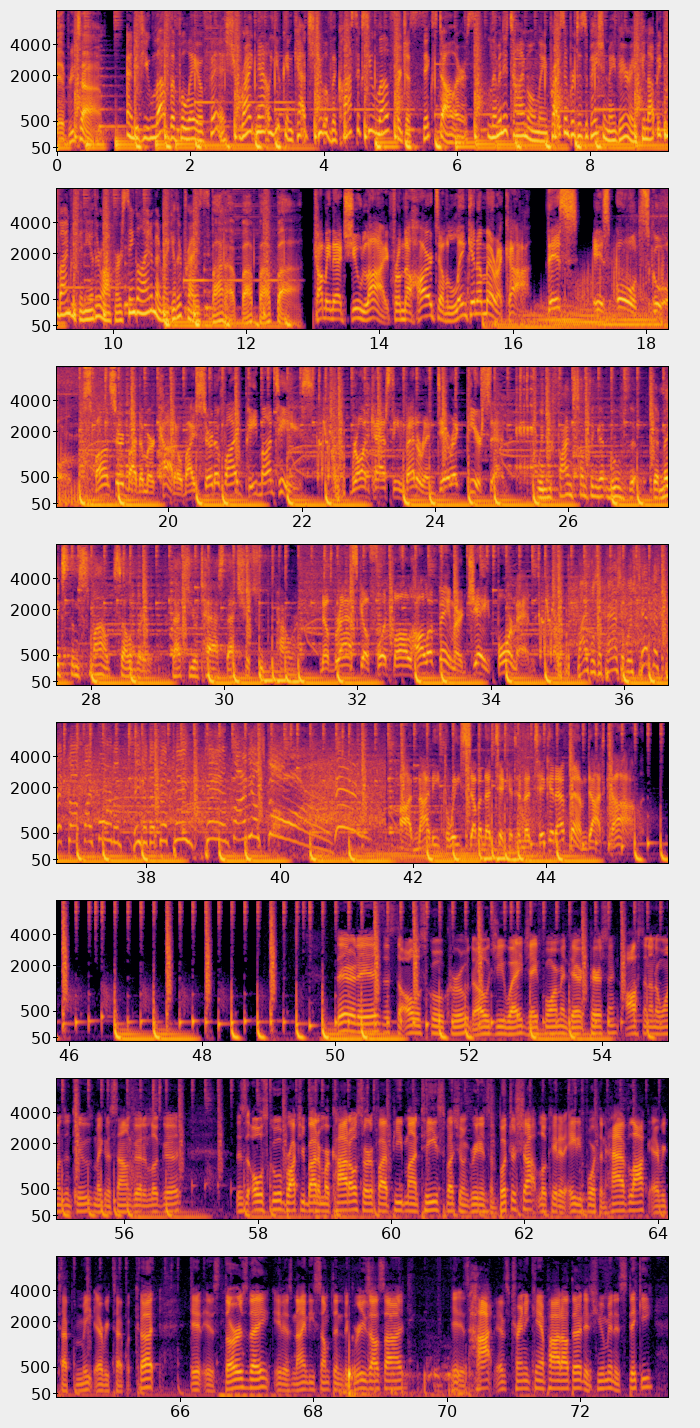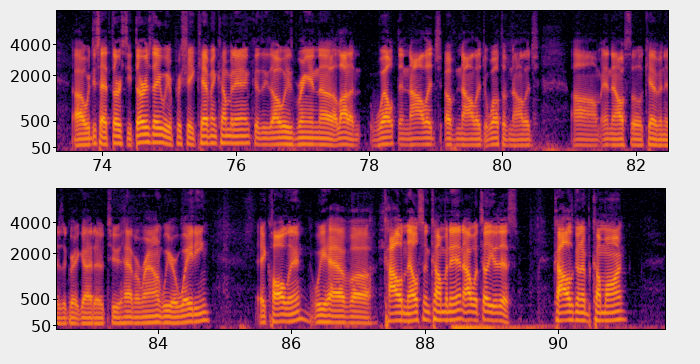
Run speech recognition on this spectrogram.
Every time. And if you love the Filet-O-Fish, right now you can catch two of the classics you love for just $6. Limited time only. Price and participation may vary. Cannot be combined with any other offer. Single item at regular price. Ba da ba ba ba. Coming at you live from the heart of Lincoln, America. This is Old School, sponsored by the Mercado by Certified Piedmontese. Broadcasting veteran Derek Pearson. When you find something that moves them, that makes them smile, celebrate it. That's your task, that's your superpower. Nebraska Football Hall of Famer Jay Foreman. Rifles a pass, it was tipped, it's picked off by Foreman. He's at the 15, 10, 5, he'll score! On 93.7 The Ticket and theticketfm.com. There it is. It's the old school crew, the OG way. Jay Foreman, Derek Pearson, Austin on the ones and twos, making it sound good and look good. This is old school, brought to you by the Mercado, certified Piedmontese, special ingredients and butcher shop, located at 84th and Havelock. Every type of meat, every type of cut. It is Thursday. It is 90 something degrees outside. It is hot. It's training camp hot out there. It is humid. It's sticky. Uh, we just had Thirsty Thursday. We appreciate Kevin coming in because he's always bringing uh, a lot of wealth and knowledge of knowledge, a wealth of knowledge. Um, and also, Kevin is a great guy to, to have around. We are waiting a call in. We have uh, Kyle Nelson coming in. I will tell you this Kyle's going to come on.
